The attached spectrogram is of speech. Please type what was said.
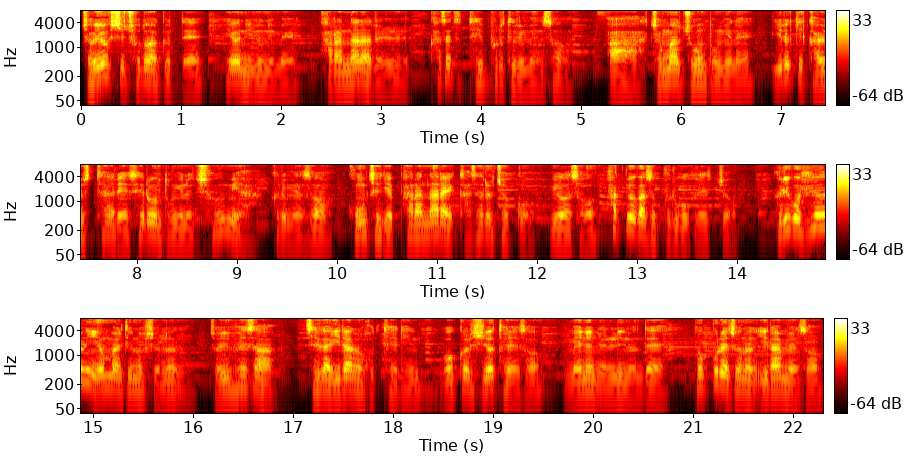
저 역시 초등학교 때 혜은이 누님의 파란 나라를 카세트 테이프로 들으면서 아 정말 좋은 동요네. 이렇게 가요 스타일의 새로운 동요는 처음이야. 그러면서 공책에 파란 나라의 가사를 적고 외워서 학교 가서 부르고 그랬죠. 그리고 혜은이 연말 디너쇼는 저희 회사 제가 일하는 호텔인 워커힐 시어터에서 매년 열리는데 덕분에 저는 일하면서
